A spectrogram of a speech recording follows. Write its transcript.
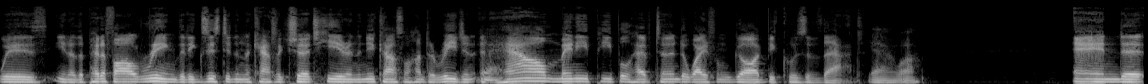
with, you know, the pedophile ring that existed in the Catholic Church here in the Newcastle Hunter region and how many people have turned away from God because of that. Yeah. Wow. And uh,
